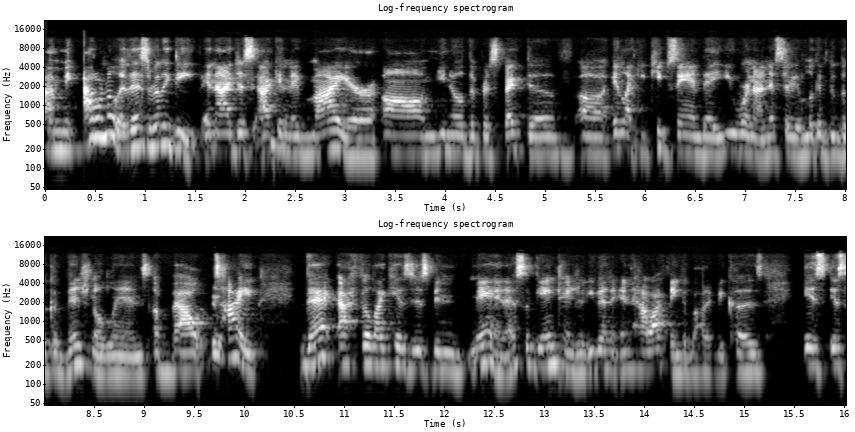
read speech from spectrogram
I mean, I don't know. That's really deep, and I just I can admire, um, you know, the perspective, uh, and like you keep saying that you were not necessarily looking through the conventional lens about type. That I feel like has just been, man, that's a game changer, even in how I think about it, because it's it's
